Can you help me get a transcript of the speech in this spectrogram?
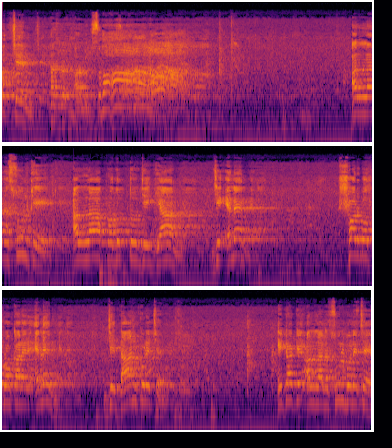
হচ্ছেন হযরত আলী আল্লাহ রসুলকে আল্লাহ প্রদত্ত যে জ্ঞান যে এলেন সর্বপ্রকারের এলেন যে দান করেছেন এটাকে আল্লাহ রসুল বলেছেন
